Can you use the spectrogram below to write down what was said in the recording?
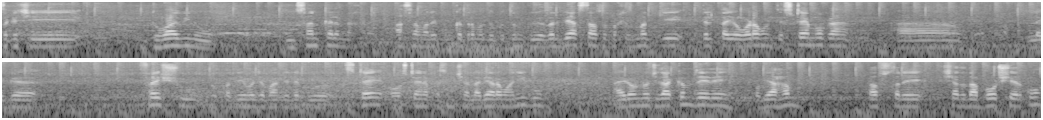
ځکه چې دعا وي نو انسان کله هم نه خرابیږي. اسلام علیکم قدرمندو کتونکو یو ځل بیا ستاسو په خدمت کې دلته یو وړه غونتې سټیم وکړه لږ فریش شو نو په دې وجه باندې لږ سټه او سټه نه پس ان شاء الله بیا روانیږو آی ډونټ نو چې دا کوم ځای دی خو بیا هم تاسو سره شاته دا بورډ شیر کوم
